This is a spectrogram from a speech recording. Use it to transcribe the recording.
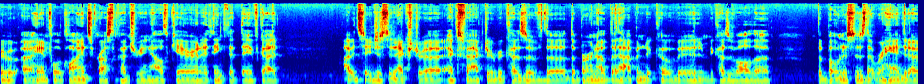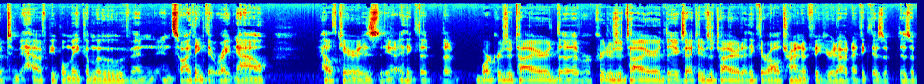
we have a handful of clients across the country in healthcare, and I think that they've got I would say just an extra X factor because of the the burnout that happened at COVID and because of all the the bonuses that were handed out to have people make a move and and so I think that right now healthcare is you know, I think the the workers are tired, the recruiters are tired, the executives are tired. I think they're all trying to figure it out and I think there's a there's a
